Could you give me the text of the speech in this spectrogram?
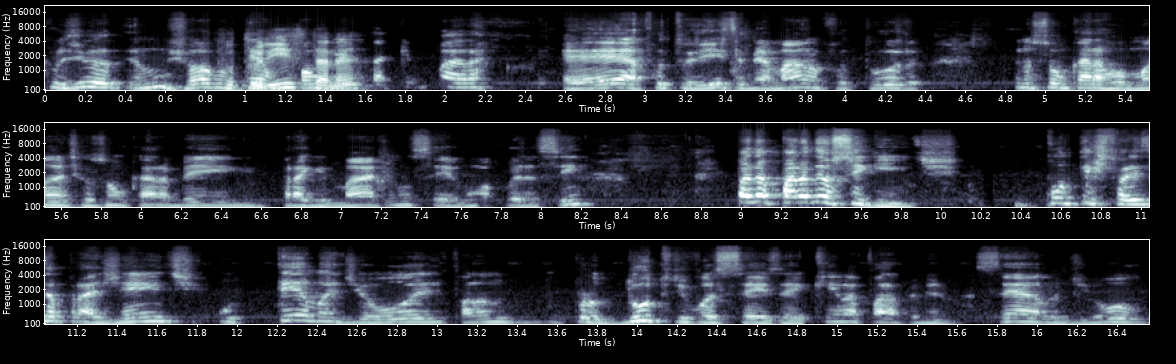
Inclusive, eu não jogo. um Futurista, tempão, né? Tá aqui. É, futurista, me amarro no futuro. Eu não sou um cara romântico, eu sou um cara bem pragmático, não sei, alguma coisa assim. Mas a parada é o seguinte: contextualiza pra gente o tema de hoje, falando do produto de vocês aí. Quem vai falar primeiro? Marcelo, Diogo?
